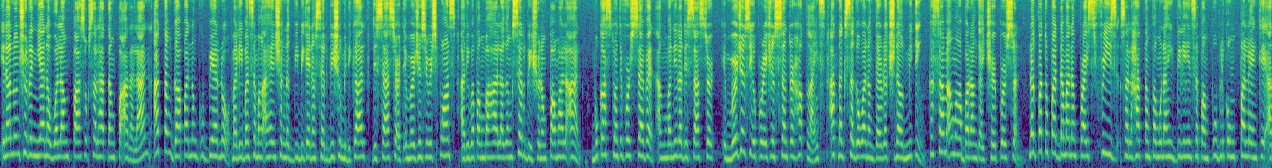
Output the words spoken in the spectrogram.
Inanunsyo rin niya na walang pasok sa lahat ng paaralan at tanggapan ng gobyerno maliban sa mga ahensyang nagbibigay ng serbisyong medikal, disaster at emergency response at iba pang mahalagang serbisyo ng pamahalaan. Bukas 24-7 ang Manila Disaster Emergency Operations Center hotlines at nagsagawa ng directional meeting kasama ang mga barangay chairperson. Nagpatupad naman ng price freeze sa lahat ng pangunahing bilihin sa pampublikong palengke at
